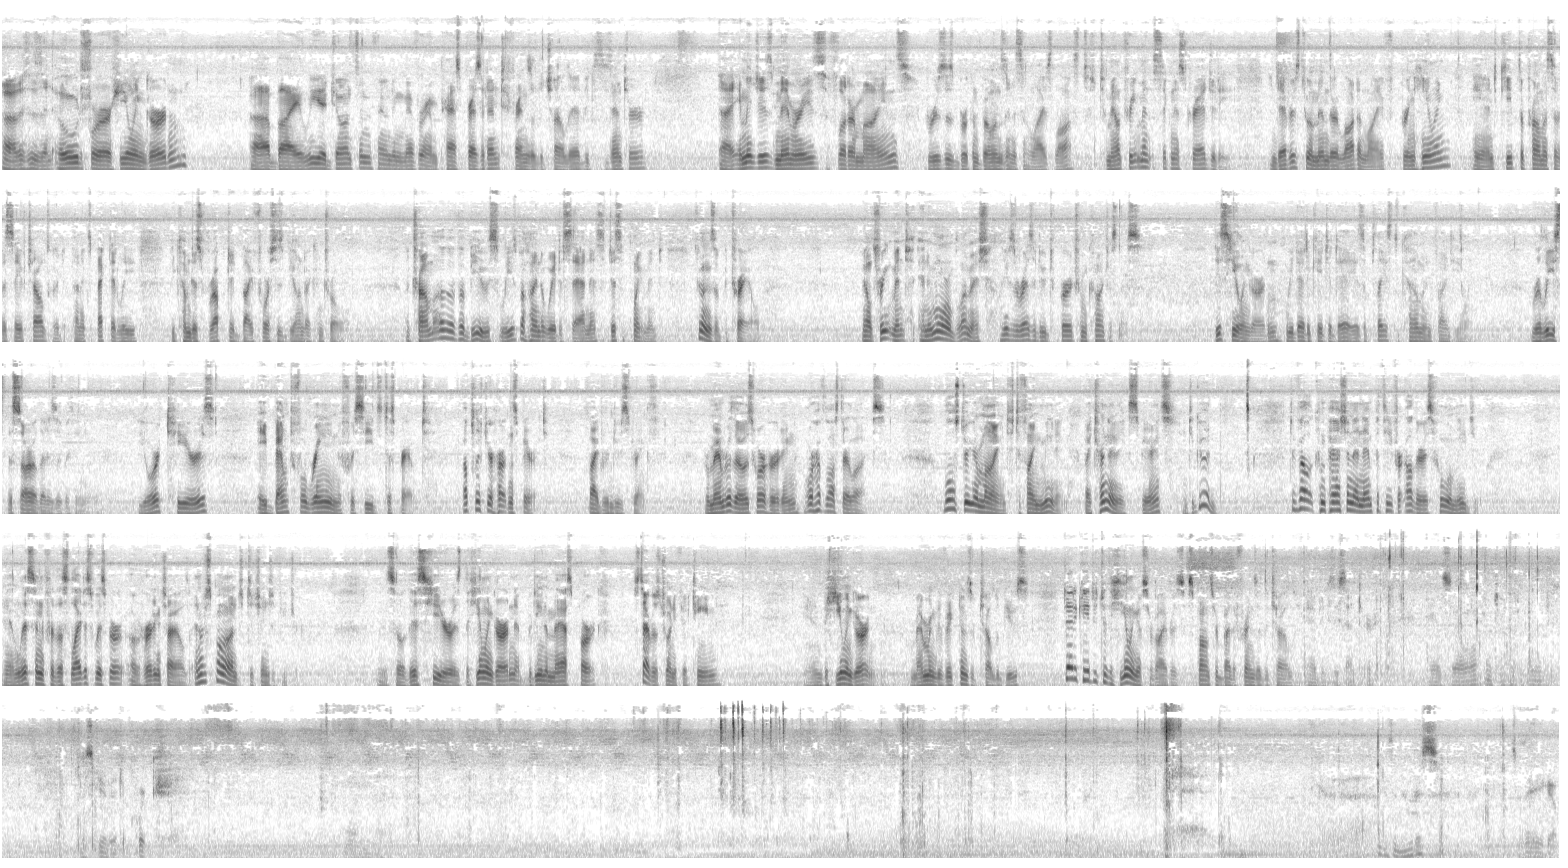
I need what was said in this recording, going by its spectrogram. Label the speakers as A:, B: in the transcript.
A: Uh, this is an ode for our healing garden uh, by Leah Johnson, founding member and past president, Friends of the Child Advocacy Center. Uh, images, memories flood our minds, bruises, broken bones, innocent lives lost, to maltreatment, sickness, tragedy. Endeavors to amend their lot in life, bring healing, and keep the promise of a safe childhood unexpectedly become disrupted by forces beyond our control. The trauma of abuse leaves behind a weight of sadness, disappointment, feelings of betrayal. Maltreatment, an immoral blemish, leaves a residue to purge from consciousness. This healing garden we dedicate today is a place to come and find healing. Release the sorrow that is within you. Your tears, a bountiful rain for seeds to sprout. Uplift your heart and spirit. Find renewed strength. Remember those who are hurting or have lost their lives. Bolster your mind to find meaning by turning the experience into good. Develop compassion and empathy for others who will need you and listen for the slightest whisper of hurting child and respond to change the future. And so this here is the Healing Garden at Budina Mass Park, established 2015. And the Healing Garden, remembering the victims of child abuse, dedicated to the healing of survivors, sponsored by the Friends of the Child Advocacy Center. And so I'm going to just give it a quick notice. So there you go.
